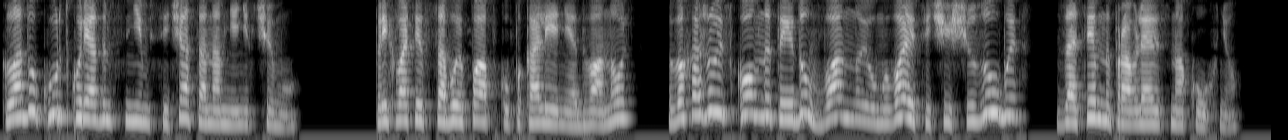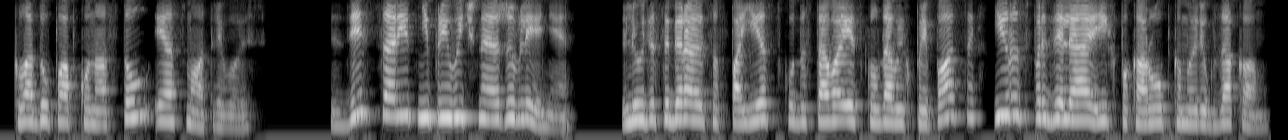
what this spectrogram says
Кладу куртку рядом с ним, сейчас она мне ни к чему. Прихватив с собой папку поколения 2.0, выхожу из комнаты, иду в ванную, умываюсь и чищу зубы, затем направляюсь на кухню. Кладу папку на стол и осматриваюсь. Здесь царит непривычное оживление. Люди собираются в поездку, доставая из кладовых припасы и распределяя их по коробкам и рюкзакам.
